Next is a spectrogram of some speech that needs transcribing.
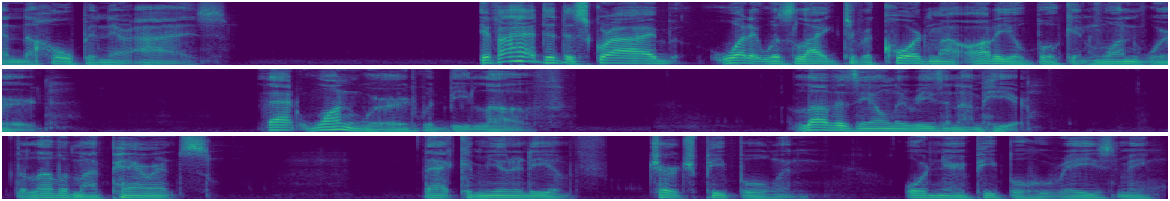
and the hope in their eyes. If I had to describe what it was like to record my audiobook in one word, that one word would be love. Love is the only reason I'm here. The love of my parents, that community of church people and ordinary people who raised me.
